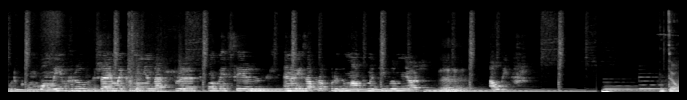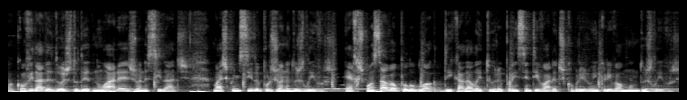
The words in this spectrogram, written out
Porque um bom livro já é meio caminho andado para te convencer a não ir à procura de uma alternativa melhor eh, ao livro. Então, a convidada de hoje do Dedo no Ar é Joana Cidades, mais conhecida por Joana dos Livros. É responsável pelo blog dedicado à leitura para incentivar a descobrir o incrível mundo dos livros.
